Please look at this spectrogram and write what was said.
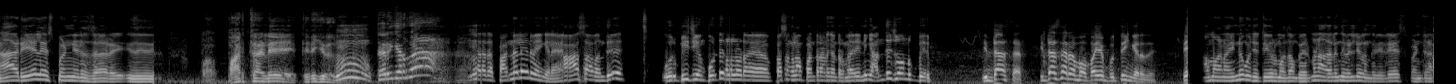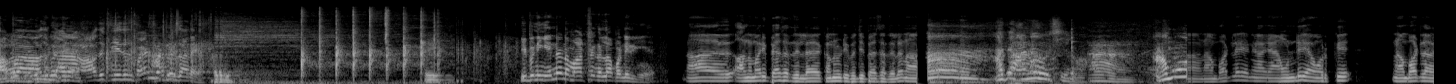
நான் ரியலைஸ் பண்ணிட்டேன் சார் இது பார்த்தாலே தெரிகிறது. தெரிகிறதா? அதை பண்ணலன்னு வைங்களேன். ஆசா வந்து ஒரு பிஜிஎம் போட்டு நம்மளோட பசங்க எல்லாம் பண்றாங்கன்ற மாதிரி நீங்க அந்த ஜோனுக்கு போயிரு இதான் சார். இதான் சார் நம்ம பையன் புத்திங்கிறது. ஆமா நான் இன்னும் கொஞ்சம் தீவிரமா தான் போயிருப்பேன். நான் அதுல இருந்து வெளியே வந்து ரியலைஸ் அப்ப அதுக்கு பண்ணிட்டேன் அதுக்கு இது பயன்படுறது தானே? இப்ப நீங்க என்னென்ன மாற்றங்கள்லாம் பண்ணிருக்கீங்க? நான் அந்த மாதிரி பேசுறது இல்ல கம்யூனிட்டி பத்தி பேசுறது இல்ல நான் அது அனாவசியம். நான் பாட்டில நான் என் உண்டு என் ஒர்க்கு நான் பாட்டில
